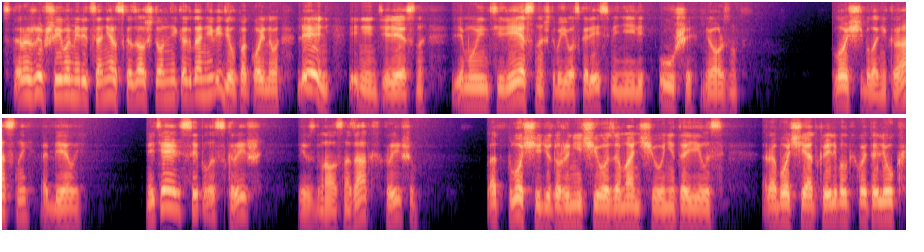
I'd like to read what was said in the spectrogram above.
Стороживший его милиционер сказал, что он никогда не видел покойного. Лень и неинтересно. Ему интересно, чтобы его скорее сменили. Уши мерзнут. Площадь была не красной, а белой. Метель сыпалась с крыш и вздымалась назад к крышам. Под площадью тоже ничего заманчивого не таилось. Рабочие открыли был какой-то люк,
